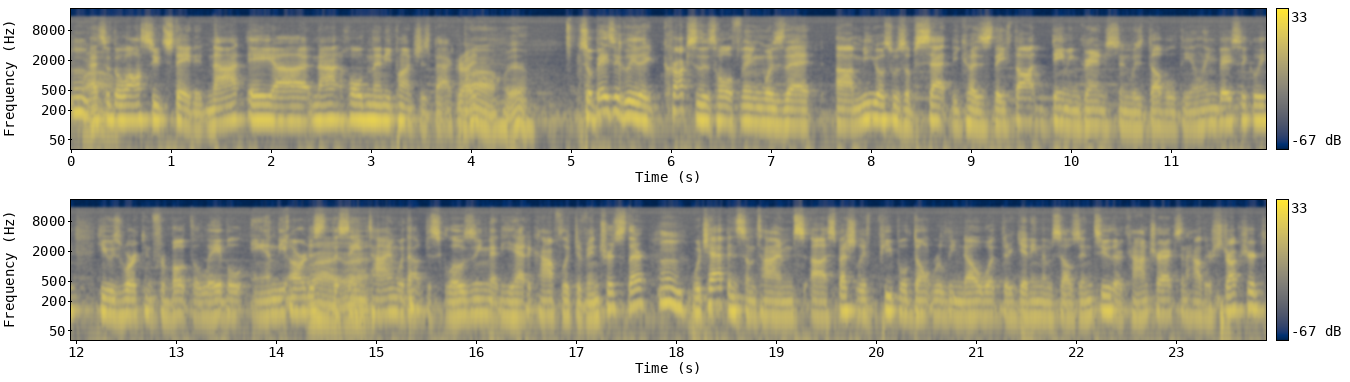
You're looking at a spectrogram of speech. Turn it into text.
Mm. That's what the lawsuit stated. Not a uh, not holding any punches back, right? Wow, yeah. So basically, the crux of this whole thing was that uh, Migos was upset because they thought Damien Granderson was double dealing. Basically, he was working for both the label and the artist at the Right, same right. time without disclosing that he had a conflict of interest there, Mm. which happens sometimes, uh, especially if people don't really know what they're getting themselves into, their contracts and how they're structured,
